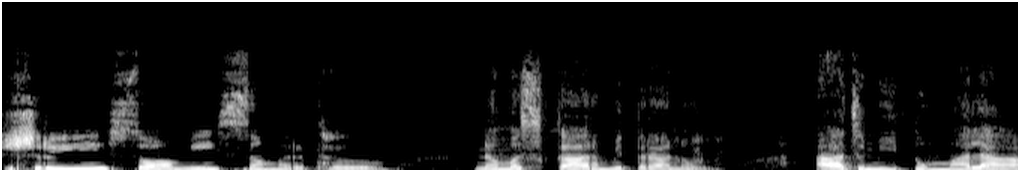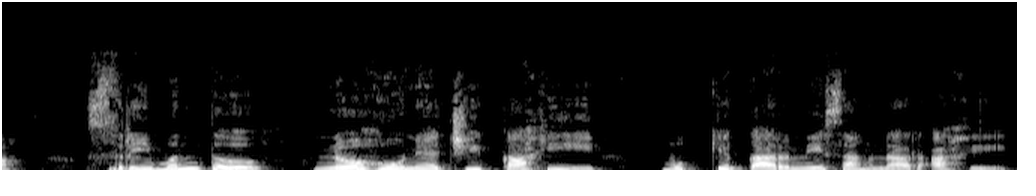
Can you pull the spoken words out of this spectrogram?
श्री स्वामी समर्थ. नमस्कार मित्रांनो. आज मी तुम्हाला श्रीमंत न होण्याची काही मुख्य कारणे सांगणार आहे.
